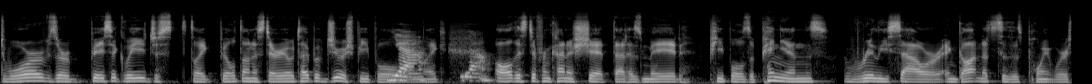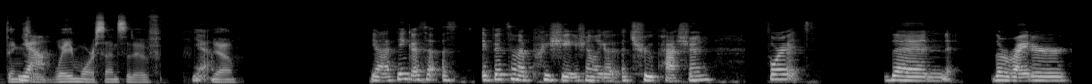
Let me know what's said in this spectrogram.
dwarves are basically just like built on a stereotype of Jewish people yeah. and like yeah. all this different kind of shit that has made people's opinions really sour and gotten us to this point where things yeah. are way more sensitive. Yeah. Yeah. Yeah, I think as, a, as if it's an appreciation like a, a true passion for it, then the writer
